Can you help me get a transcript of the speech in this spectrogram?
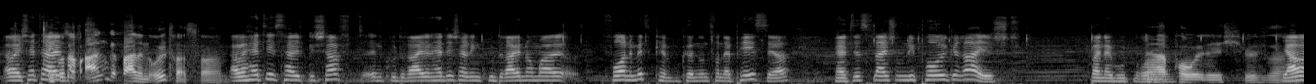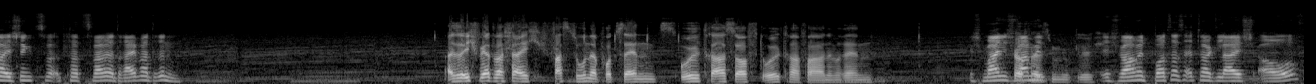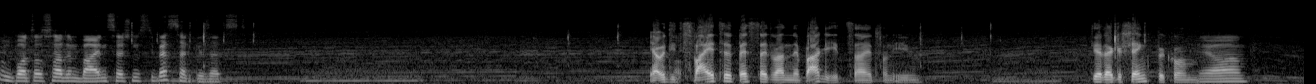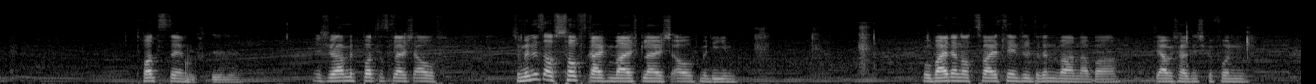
Aber ich hätte Ich halt, muss auf angefahrenen Ultras fahren. aber hätte ich es halt geschafft in Q3, dann hätte ich halt in Q3 nochmal vorne mitkämpfen können und von der Pace her hätte es vielleicht um die Pole gereicht. Bei einer guten Runde. Ja, Ja, Pole dich, würde ich sagen. aber ich denke, Platz 2 oder 3 war drin. Also ich werde wahrscheinlich fast zu 100% Ultra Soft Ultra fahren im Rennen. Ich meine, ich Ich war mit, ich war mit Bottas etwa gleich auf und Bottas hat in beiden Sessions die Bestzeit gesetzt. Ja, aber die zweite Bestzeit war eine Buggy-Zeit von ihm. Die hat er geschenkt bekommen. Ja. Trotzdem. Ich war mit Bottas gleich auf. Zumindest auf Softreifen war ich gleich auf mit ihm. Wobei da noch zwei Zehntel drin waren, aber die habe ich halt nicht gefunden.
